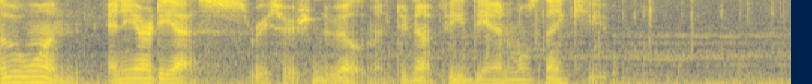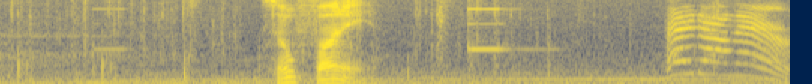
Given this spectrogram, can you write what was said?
Level 1, NERDS, Research and Development. Do not feed the animals, thank you. So funny. Hey down there!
